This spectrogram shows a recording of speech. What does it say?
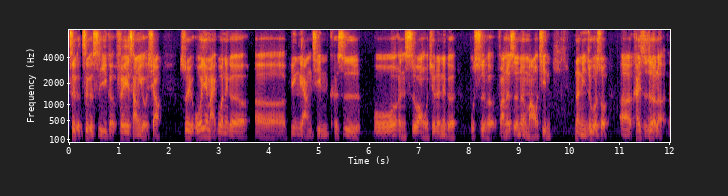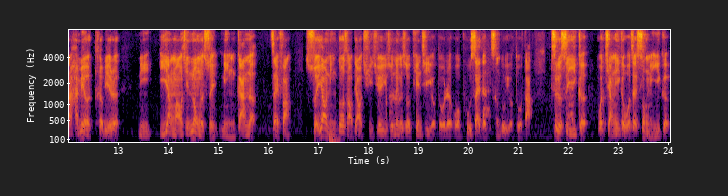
这个这个是一个非常有效。所以我也买过那个呃冰凉巾，可是我很失望，我觉得那个不适合，反而是那个毛巾。那你如果说，呃，开始热了，那还没有特别热，你一样毛巾弄了水拧干了再放，水要拧多少掉，取决于说那个时候天气有多热，我曝晒的程度有多大。这个是一个，我讲一个，我再送你一个，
